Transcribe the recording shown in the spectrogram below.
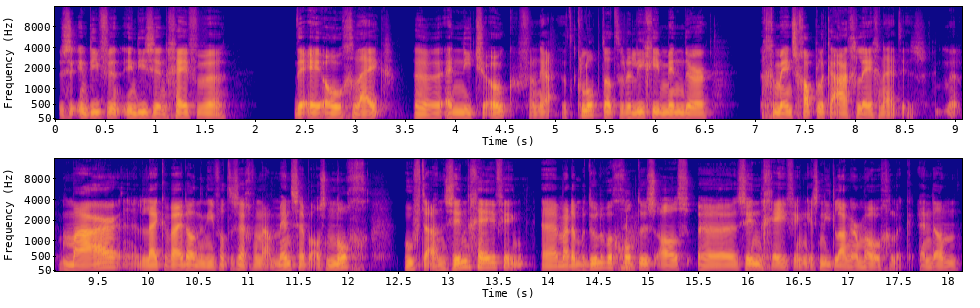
Dus in die, in die zin geven we de EO gelijk, uh, en Nietzsche ook, van ja, het klopt dat religie minder gemeenschappelijke aangelegenheid is. Maar lijken wij dan in ieder geval te zeggen van nou, mensen hebben alsnog behoefte aan zingeving, uh, maar dan bedoelen we God dus als uh, zingeving is niet langer mogelijk. En dan,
